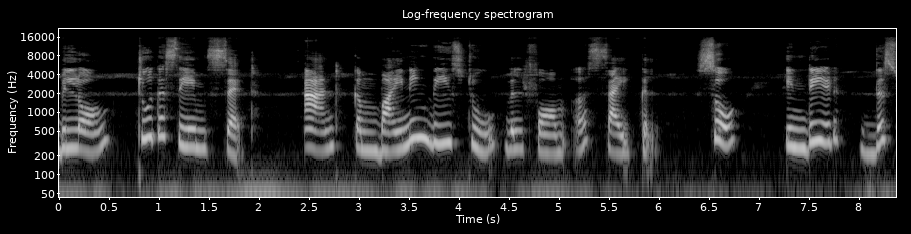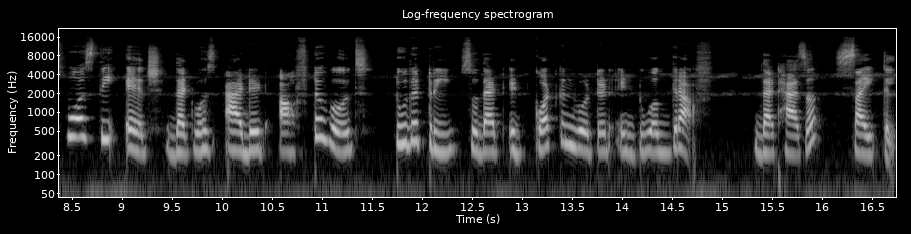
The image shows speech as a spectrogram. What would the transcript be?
belong to the same set and combining these two will form a cycle. So indeed this was the edge that was added afterwards to the tree so that it got converted into a graph that has a cycle.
